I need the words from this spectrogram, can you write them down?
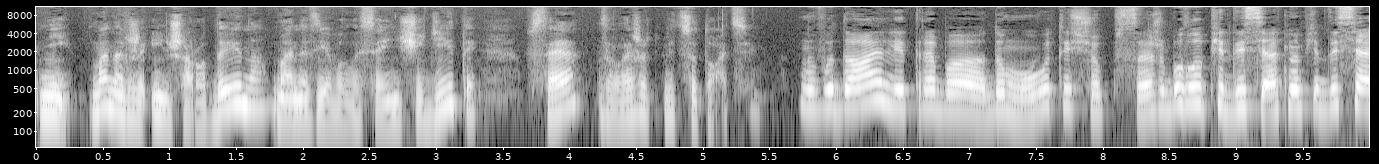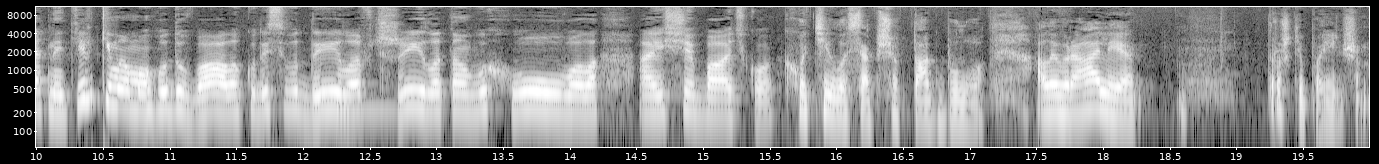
ні, в мене вже інша родина, в мене з'явилися інші діти. Все залежить від ситуації. Ну, в ідеалі треба домовитись, щоб все ж було 50 на 50. Не тільки мама годувала, кудись водила, вчила, там виховувала, а і ще батько. Хотілося б, щоб так було. Але в реалії трошки по-іншому.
